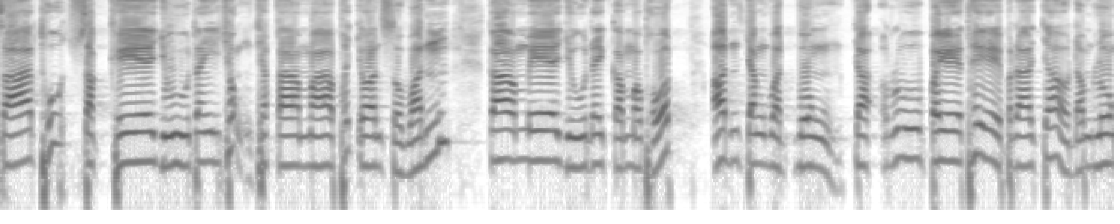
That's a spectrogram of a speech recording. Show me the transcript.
สาธุสักเคอยู่ในช่องชะกามาพระจรสวรรค์ กาเมอยู่ในกรรมภพอันจังหวัดวงจะรูเปเทพราเจ้าดำรง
